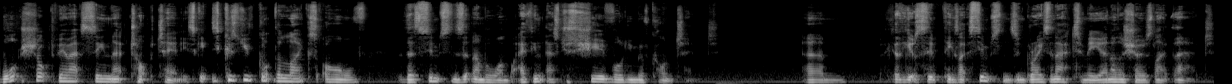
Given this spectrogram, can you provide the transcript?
what shocked me about seeing that top 10 is because you've got the likes of The Simpsons at number one, but I think that's just sheer volume of content. Um, I think it's things like Simpsons and Grey's Anatomy and other shows like that.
